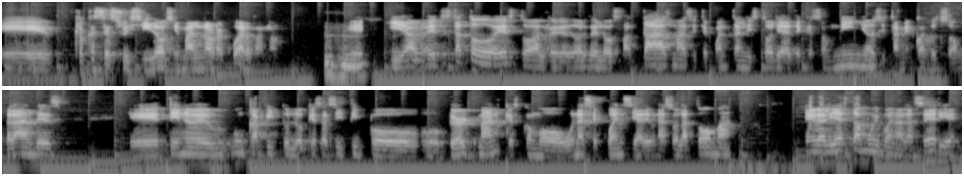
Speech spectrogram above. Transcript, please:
eh, creo que se suicidó, si mal no recuerdo, ¿no? Eh, y está todo esto alrededor de los fantasmas y te cuentan la historia de que son niños y también cuando son grandes. Eh, tiene un capítulo que es así tipo Birdman, que es como una secuencia de una sola toma. En realidad está muy buena la serie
